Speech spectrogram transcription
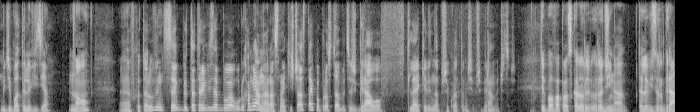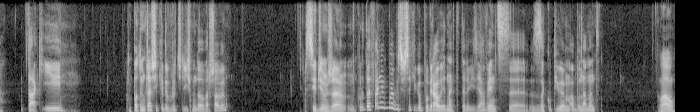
gdzie była telewizja No, w hotelu, więc jakby ta telewizja była uruchamiana raz na jakiś czas, tak po prostu, aby coś grało w tle, kiedy na przykład tam się przebieramy czy coś. typowa polska ro- rodzina. Telewizor gra. Tak, i po tym czasie, kiedy wróciliśmy do Warszawy, stwierdziłem, że kurde, fajnie by było, jakby coś takiego pograło jednak ta telewizja, więc e, zakupiłem abonament Wow.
